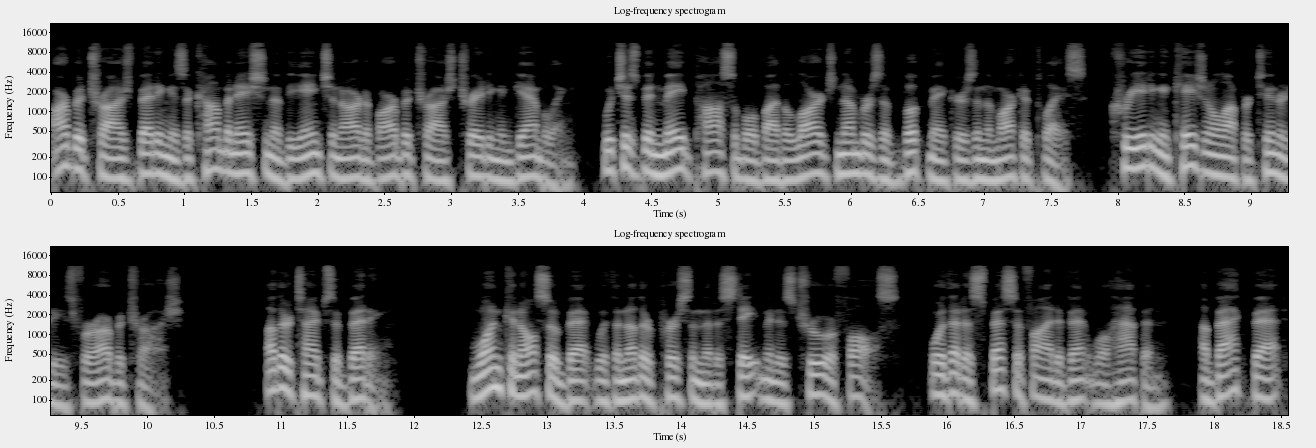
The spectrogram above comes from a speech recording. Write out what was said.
Arbitrage betting is a combination of the ancient art of arbitrage trading and gambling, which has been made possible by the large numbers of bookmakers in the marketplace, creating occasional opportunities for arbitrage. Other types of betting. One can also bet with another person that a statement is true or false, or that a specified event will happen, a back bet,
